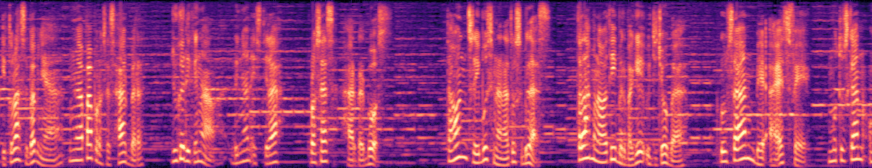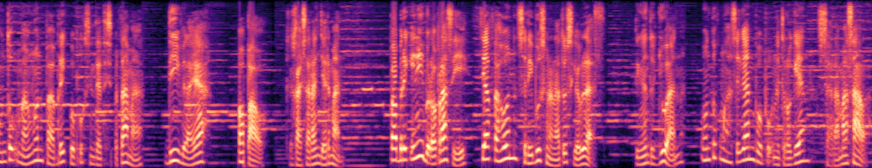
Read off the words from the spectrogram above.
Itulah sebabnya mengapa proses Haber juga dikenal dengan istilah proses Haber-Bosch. Tahun 1911, telah melewati berbagai uji coba, perusahaan BASF memutuskan untuk membangun pabrik pupuk sintetis pertama di wilayah Opau, Kekaisaran Jerman. Pabrik ini beroperasi sejak tahun 1913 dengan tujuan untuk menghasilkan pupuk nitrogen secara massal.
